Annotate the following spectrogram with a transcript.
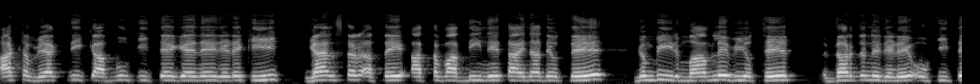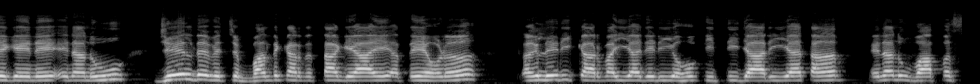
8 ਵਿਅਕਤੀ ਕਾਬੂ ਕੀਤੇ ਗਏ ਨੇ, ਜਿਹੜੇ ਕਿ ਗੈਂਗਸਟਰ ਅਤੇ ਅੱਤਵਾਦੀ ਨੇ ਤਾਂ ਇਹਨਾਂ ਦੇ ਉੱਤੇ ਗੰਭੀਰ ਮਾਮਲੇ ਵੀ ਉੱਥੇ ਦਰਜ ਨੇ ਜਿਹੜੇ ਉਹ ਕੀਤੇ ਗਏ ਨੇ। ਇਹਨਾਂ ਨੂੰ ਜੇਲ੍ਹ ਦੇ ਵਿੱਚ ਬੰਦ ਕਰ ਦਿੱਤਾ ਗਿਆ ਹੈ ਅਤੇ ਹੁਣ ਅਗਲੇਰੀ ਕਾਰਵਾਈ ਆ ਜਿਹੜੀ ਉਹ ਕੀਤੀ ਜਾ ਰਹੀ ਹੈ ਤਾਂ ਇਹਨਾਂ ਨੂੰ ਵਾਪਸ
